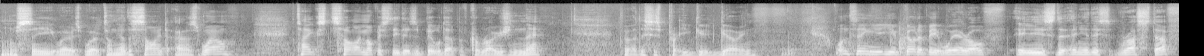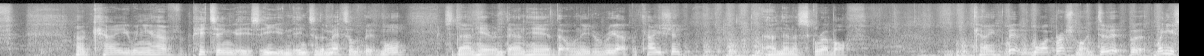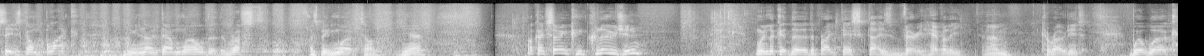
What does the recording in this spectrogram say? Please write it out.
And we'll see where it's worked on the other side as well. Takes time, obviously there's a build-up of corrosion there, but this is pretty good going. One thing you've got to be aware of is that any of this rust stuff Okay, when you have pitting, it's eaten into the metal a bit more. So down here and down here, that will need a reapplication and then a scrub off. Okay, a bit of a white brush might do it, but when you see it's gone black, you know damn well that the rust has been worked on, yeah? Okay, so in conclusion, we look at the, the brake disc that is very heavily um, corroded, will work,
